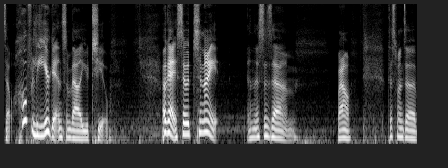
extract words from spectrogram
So hopefully you're getting some value too. Okay, so tonight, and this is um, wow, this one's a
